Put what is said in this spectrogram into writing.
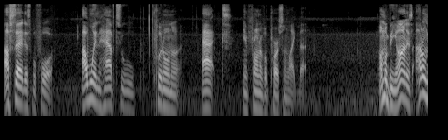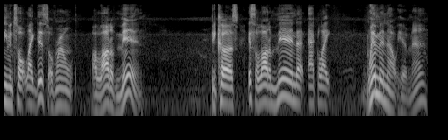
I've said this before. I wouldn't have to put on a act in front of a person like that. I'm gonna be honest, I don't even talk like this around a lot of men. Because it's a lot of men that act like women out here, man.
